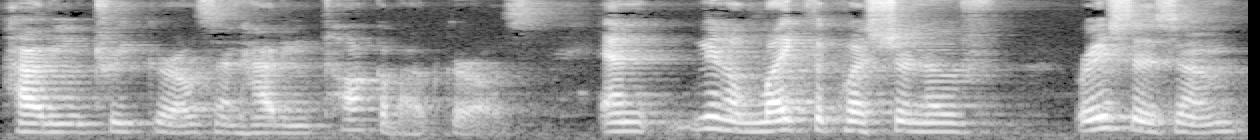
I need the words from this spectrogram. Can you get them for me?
how do you treat girls and how do you talk about girls? And you know, like the question of racism,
